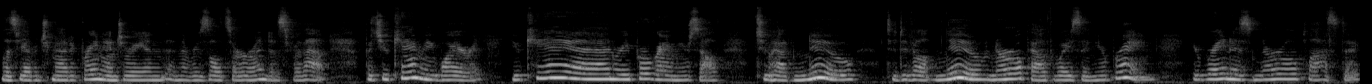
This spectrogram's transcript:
unless you have a traumatic brain injury, and, and the results are horrendous for that. But you can rewire it. You can reprogram yourself to have new, to develop new neural pathways in your brain. Your brain is neuroplastic.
